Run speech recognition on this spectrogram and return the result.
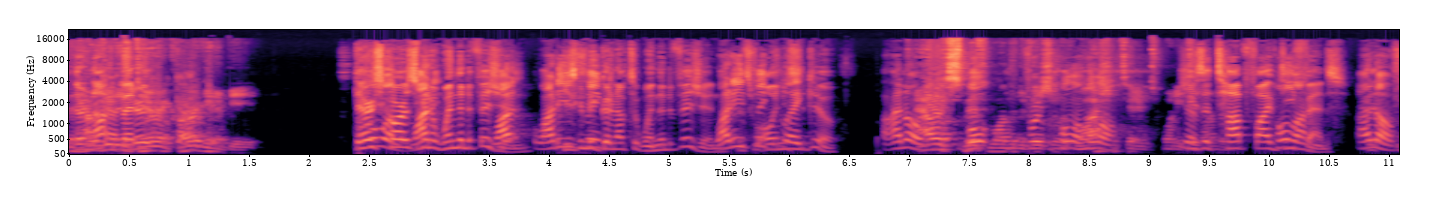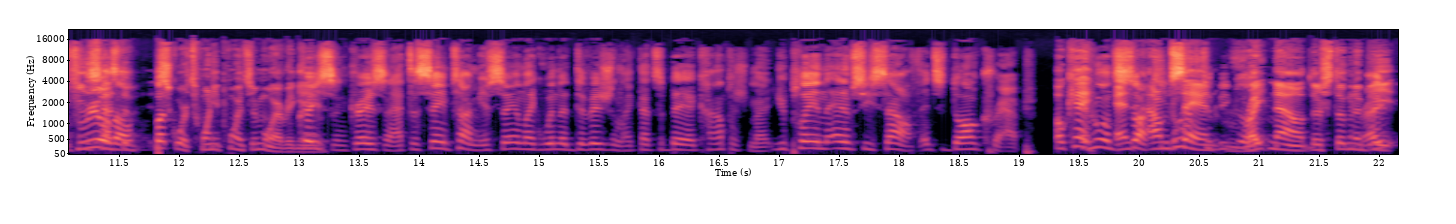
they're not better. Derek Carr gonna be. Derek Carr is going to win the division. Why, why do you he's going to be good enough to win the division? Why do you That's think like do. I know. Alex Smith well, won the division for, hold on, in He's a top five hold defense. On. I know. For he real has though, to score 20 points or more every game. Grayson, Grayson. At the same time, you're saying like win the division, like that's a big accomplishment. You play in the NFC South. It's dog crap. Okay, Everyone and sucks. I'm saying right now they're still going right? to be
